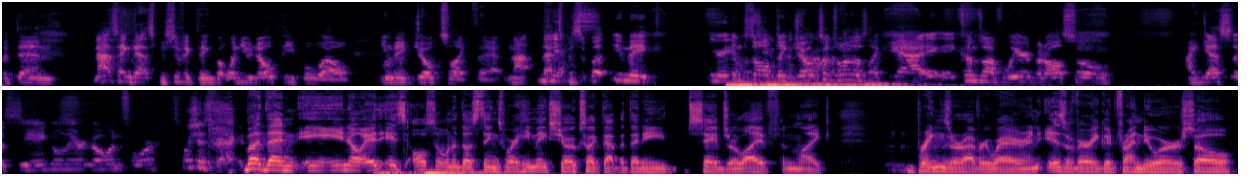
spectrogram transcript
But then, not saying that specific thing, but when you know people well, you Mhm. make jokes like that. Not that Yes. specific, but you make you're insulting jokes. So it's one of those like, yeah, it, it comes off weird, but also, I guess that's the angle they were going for. which is fair. But then you know it, it's also one of those things where he makes jokes like that, but then he saves her life and like Mhm. brings her everywhere and is a very good friend to her. So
